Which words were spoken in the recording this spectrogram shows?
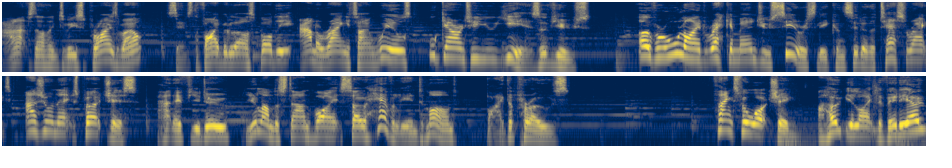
and that's nothing to be surprised about, since the fiberglass body and Orangatang wheels will guarantee you years of use. Overall, I'd recommend you seriously consider the Tesseract as your next purchase, and if you do, you'll understand why it's so heavily in demand by the pros. Thanks for watching. I hope you liked the video.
